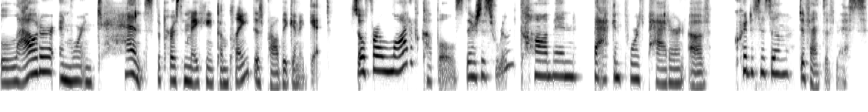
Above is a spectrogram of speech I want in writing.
louder and more intense the person making a complaint is probably going to get. So, for a lot of couples, there's this really common back and forth pattern of criticism, defensiveness,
